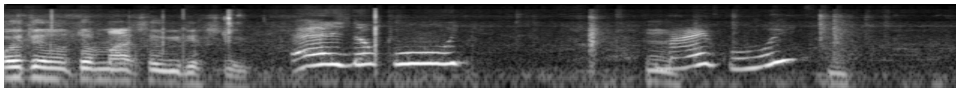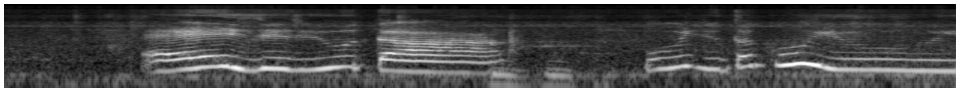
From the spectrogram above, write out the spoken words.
ওই তো তোর মা ছবি দেখছি। এই তো কুই। মাই কুই। এই যে জুতা। ওই জুতা কুই ওই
